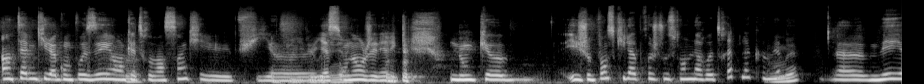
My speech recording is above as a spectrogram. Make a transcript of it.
un thème qu'il a composé en Mhm. 85, et puis euh, il y a son nom au générique. Donc, euh, et je pense qu'il approche doucement de la retraite, là, quand même. Mais,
